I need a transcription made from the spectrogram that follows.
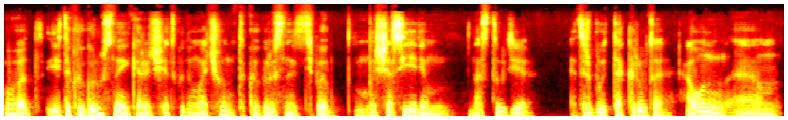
Вот. И такой грустный, короче, я такой думаю, а что он такой грустный? Типа, мы сейчас едем на студию, это же будет так круто. А он эм,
